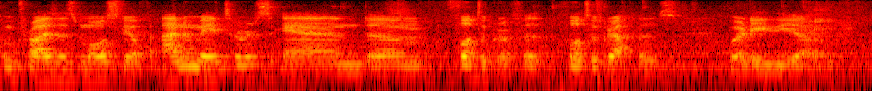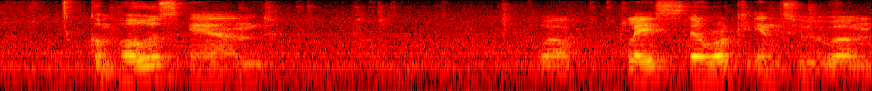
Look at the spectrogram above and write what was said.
comprises mostly of animators and um, photographer, photographers where they um, compose and well place their work into um,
